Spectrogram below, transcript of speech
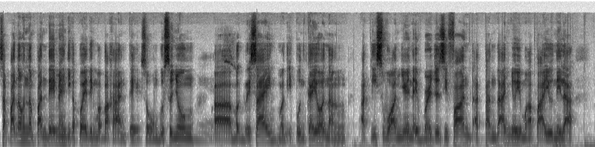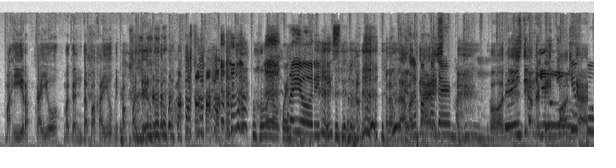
sa panahon ng pandemya, hindi ka pwedeng mabakante. So, kung gusto nyong Yes. uh, mag-resign, mag-ipon kayo ng at least one year na emergency fund at tandaan nyo yung mga payo nila. Mahirap kayo? Maganda ba kayo? May pampaderma na ba? Walang kwenta. Priorities. Salamat guys. Mm. Oh, this is the Thank Underpaid. Thank you Podcast. po.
